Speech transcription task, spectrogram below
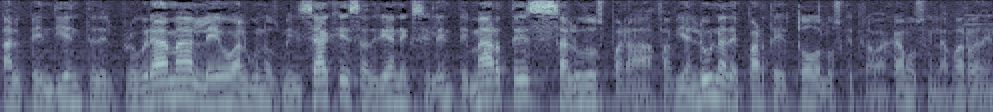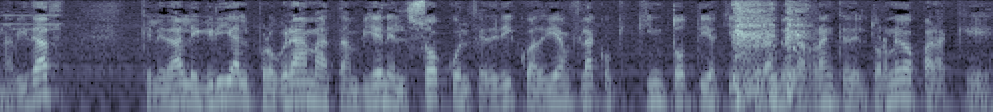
al pendiente del programa. Leo algunos mensajes. Adrián, excelente martes. Saludos para Fabián Luna de parte de todos los que trabajamos en la barra de Navidad. Que le da alegría al programa. También el Soco, el Federico, Adrián Flaco, Quiquín Totti, aquí esperando el arranque del torneo para que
